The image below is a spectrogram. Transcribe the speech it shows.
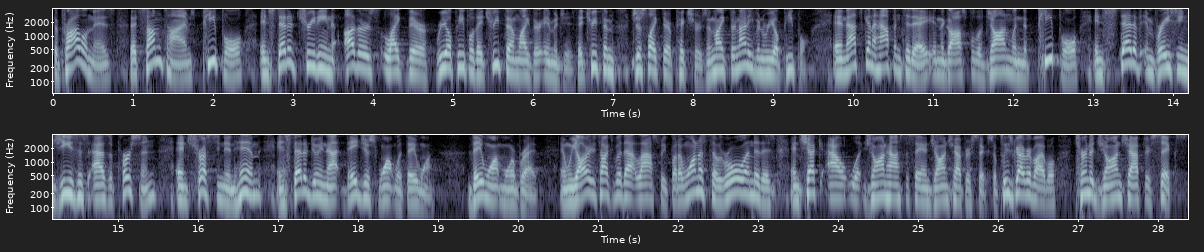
The problem is that sometimes people, instead of treating others like they're real people, they treat them like they're images. They treat them just like they're pictures and like they're not even real people. And that's going to happen today in the Gospel of John when the people, instead of embracing Jesus as a person and trusting in him, instead of doing that, they just want what they want. They want more bread. And we already talked about that last week, but I want us to roll into this and check out what John has to say in John chapter 6. So please grab your Bible, turn to John chapter 6.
